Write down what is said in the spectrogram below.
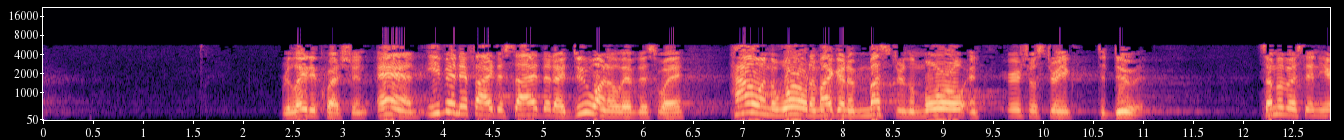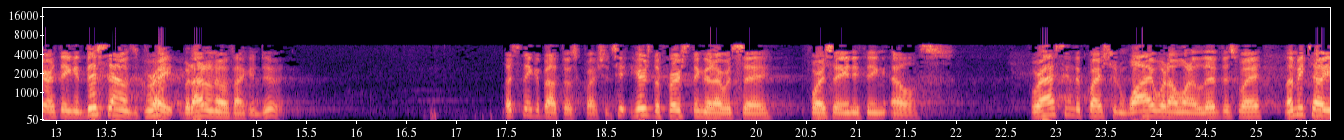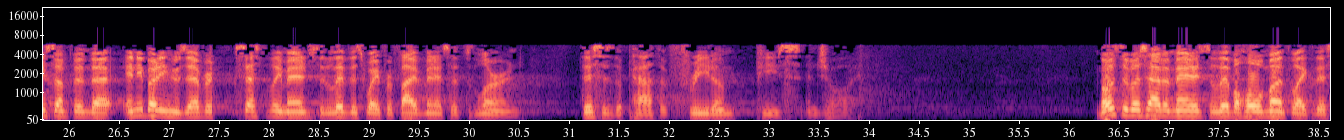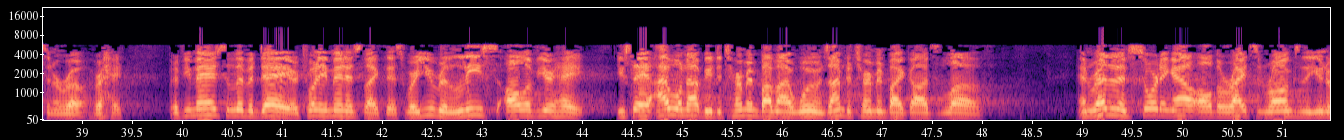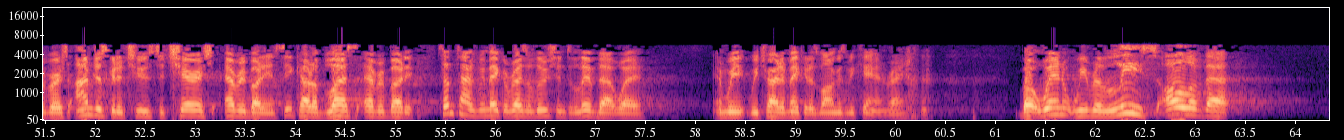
Related question, and even if I decide that I do want to live this way, how in the world am I going to muster the moral and spiritual strength to do it? Some of us in here are thinking, this sounds great, but I don't know if I can do it. Let's think about those questions. Here's the first thing that I would say before I say anything else. If we're asking the question, why would I want to live this way? Let me tell you something that anybody who's ever successfully managed to live this way for five minutes has learned. This is the path of freedom, peace, and joy. Most of us haven't managed to live a whole month like this in a row, right? But if you manage to live a day or 20 minutes like this where you release all of your hate, you say, I will not be determined by my wounds, I'm determined by God's love. And rather than sorting out all the rights and wrongs of the universe, I'm just going to choose to cherish everybody and seek how to bless everybody. Sometimes we make a resolution to live that way, and we, we try to make it as long as we can, right? but when we release all of that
